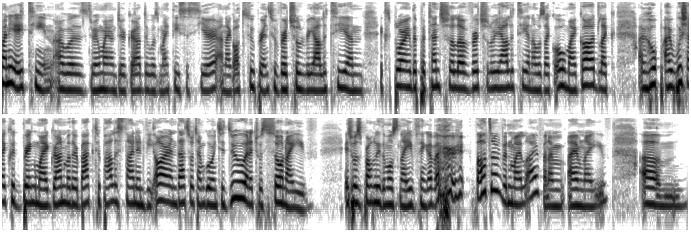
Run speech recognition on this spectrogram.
2018, I was doing my undergrad. It was my thesis year, and I got super into virtual reality and exploring the potential of virtual reality. And I was like, oh my God, like, I hope, I wish I could bring my grandmother back to Palestine in VR, and that's what I'm going to do. And it was so naive it was probably the most naive thing I've ever thought of in my life, and I'm I am naive. Um,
